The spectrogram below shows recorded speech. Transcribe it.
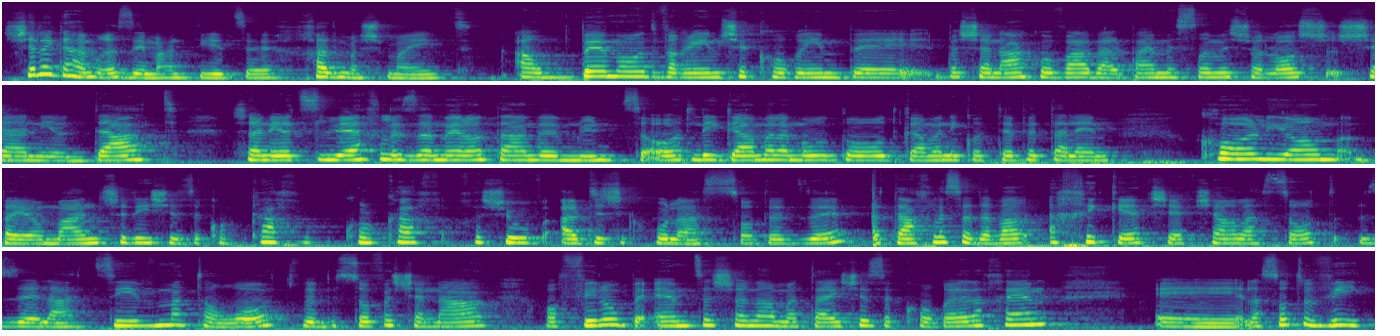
שלגמרי זימנתי את זה, חד משמעית. הרבה מאוד דברים שקורים בשנה הקרובה, ב-2023, שאני יודעת שאני אצליח לזמן אותם, והן נמצאות לי גם על המורדורד, גם אני כותבת עליהן כל יום ביומן שלי, שזה כל כך כל כך חשוב, אל תשכחו לעשות את זה. בתכלס הדבר הכי כיף שאפשר לעשות זה להציב מטרות, ובסוף השנה, או אפילו באמצע שנה, מתי שזה קורה לכם, לעשות וי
